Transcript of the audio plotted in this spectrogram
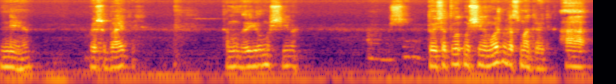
Нет. Вы ошибаетесь. Там заявил мужчина. А, мужчина. То есть отвод мужчины можно рассматривать, а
